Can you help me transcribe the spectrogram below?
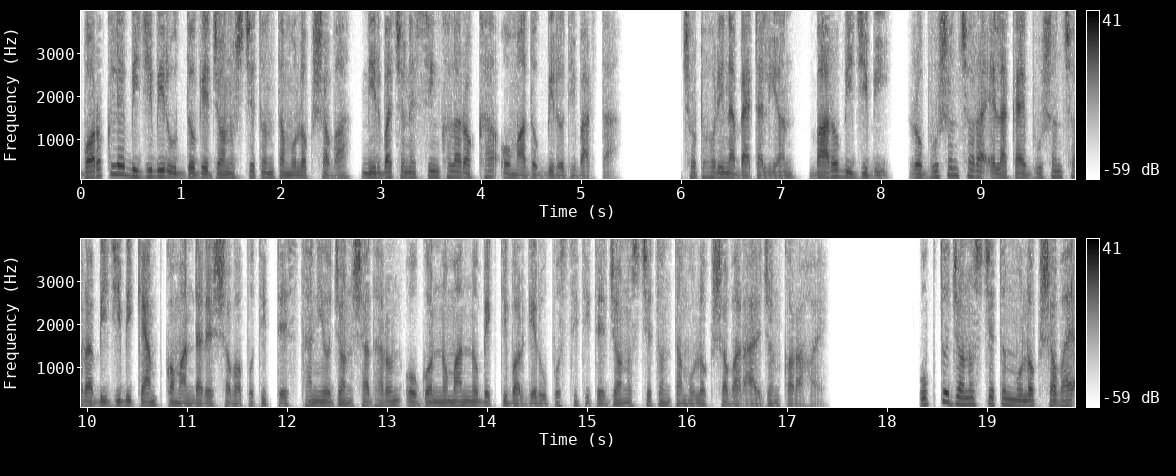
বরকলে বিজিবির উদ্যোগে জনসচেতনতামূলক সভা, নির্বাচনে শৃঙ্খলা রক্ষা ও মাদক বিরোধী বার্তা। ছোটহরিণা ব্যাটালিয়ন, বারো বিজিবি র ভূষণছড়া এলাকায় ভূষণছড়া বিজিবি ক্যাম্প কমান্ডারের সভাপতিত্বে স্থানীয় জনসাধারণ ও গণ্যমান্য ব্যক্তিবর্গের উপস্থিতিতে জনসচেতনতামূলক সভার আয়োজন করা হয়। উক্ত জনসচেতনমূলক সভায়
